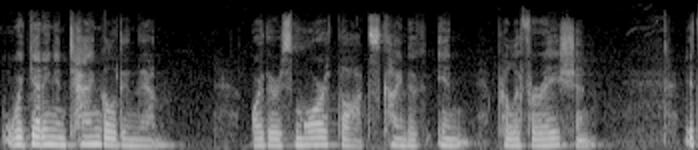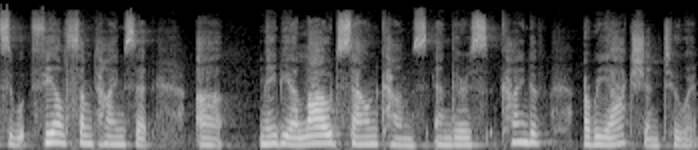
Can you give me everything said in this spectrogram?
we're getting entangled in them or there's more thoughts kind of in proliferation. It feels sometimes that uh, maybe a loud sound comes and there's kind of a reaction to it.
